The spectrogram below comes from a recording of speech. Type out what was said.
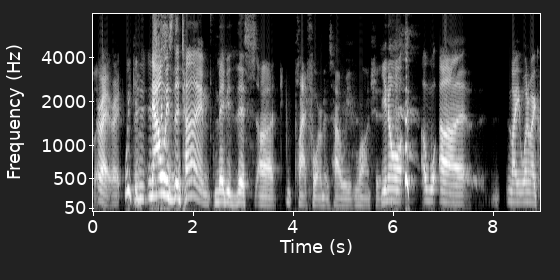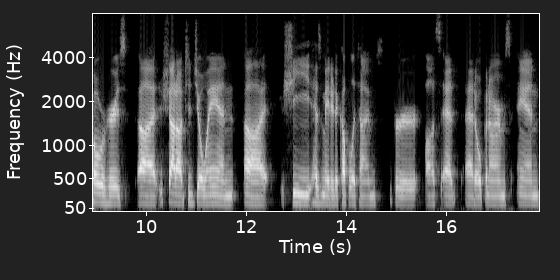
But right, right. we can Now is the time. maybe this uh, platform is how we launch it. You know, uh, uh, my one of my coworkers. Uh, shout out to Joanne. She has made it a couple of times for us at at Open Arms, and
